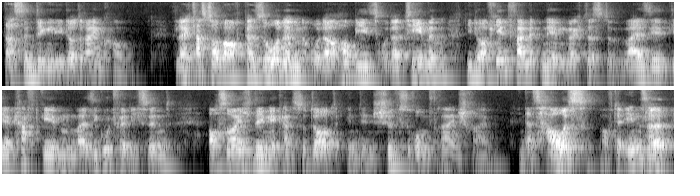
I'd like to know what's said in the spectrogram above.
Das sind Dinge, die dort reinkommen. Vielleicht hast du aber auch Personen oder Hobbys oder Themen, die du auf jeden Fall mitnehmen möchtest, weil sie dir Kraft geben, weil sie gut für dich sind. Auch solche Dinge kannst du dort in den Schiffsrumpf reinschreiben. In das Haus auf der Insel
